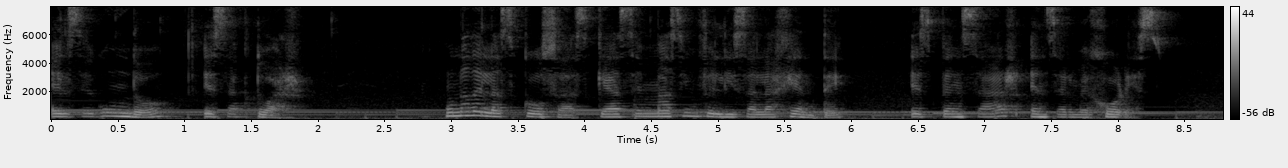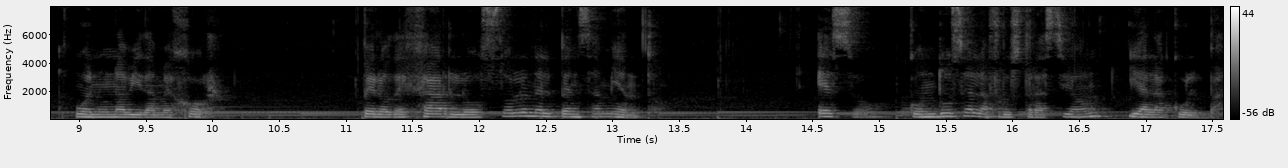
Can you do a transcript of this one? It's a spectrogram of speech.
El segundo es actuar. Una de las cosas que hace más infeliz a la gente es pensar en ser mejores o en una vida mejor, pero dejarlo solo en el pensamiento. Eso conduce a la frustración y a la culpa.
